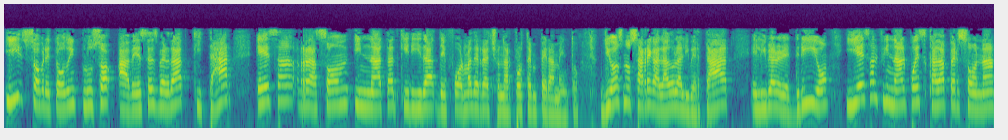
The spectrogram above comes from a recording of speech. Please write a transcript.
y sobre todo incluso a veces, ¿verdad? Quitar esa razón innata adquirida de forma de reaccionar por temperamento. Dios nos ha regalado la libertad, el libre albedrío y es al final pues cada persona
